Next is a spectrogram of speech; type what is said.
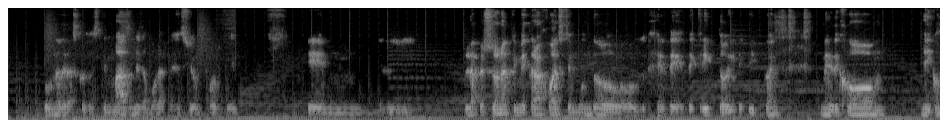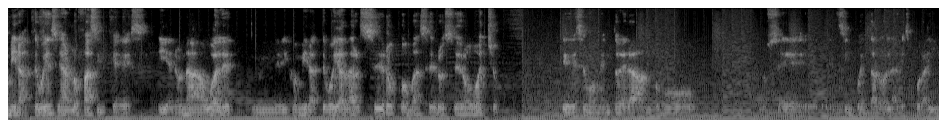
fue una de las cosas que más me llamó la atención porque la persona que me trajo a este mundo de, de cripto y de Bitcoin me dejó, me dijo, mira, te voy a enseñar lo fácil que es. Y en una wallet me dijo, mira, te voy a dar 0,008, que en ese momento eran como, no sé, 50 dólares por ahí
